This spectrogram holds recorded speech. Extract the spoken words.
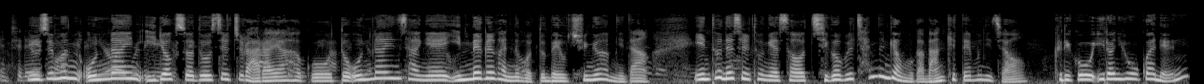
in today's 요즘은 온라인 이력서도 50, 쓸줄 알아야 하고 또 온라인상의 인맥을 갖는 것도 매우 중요합니다. 인터넷을 통해서 직업을 찾는 경우가 많기 때문이죠. 그리고 이런 효과는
